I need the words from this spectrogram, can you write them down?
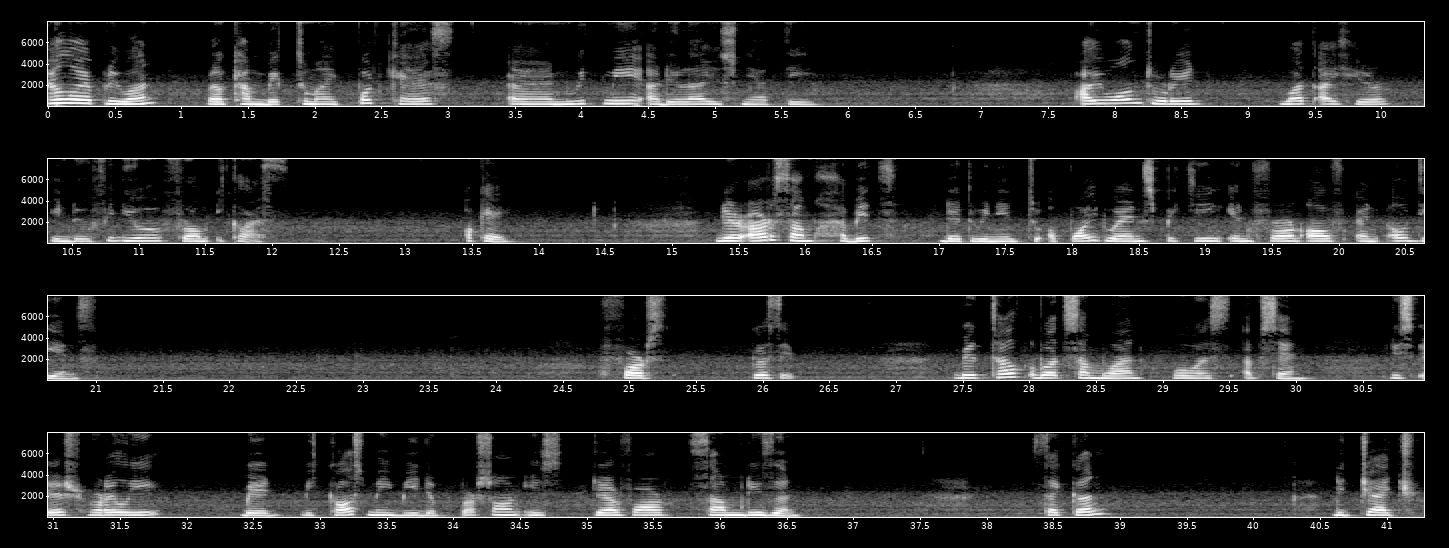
Hello everyone, welcome back to my podcast and with me Adela Yusniati. I want to read what I hear in the video from Ikhlas. Okay. There are some habits that we need to avoid when speaking in front of an audience. First, gossip. Bad talk about someone who was absent. This is really bad because maybe the person is there for some reason. Second, the judge.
